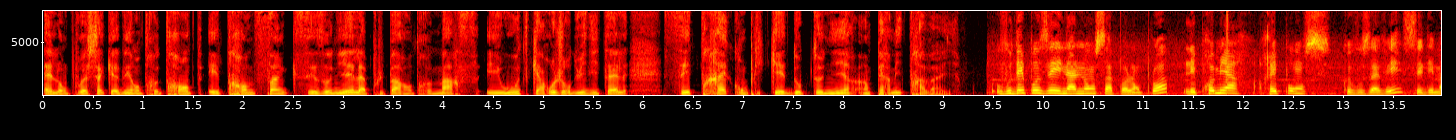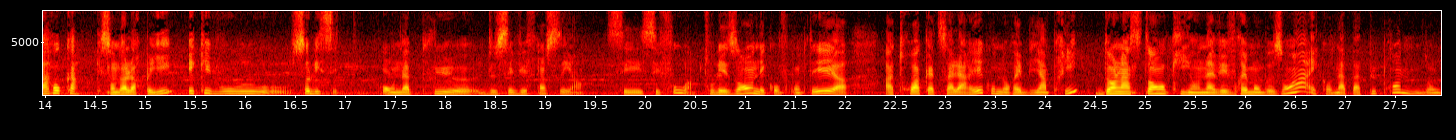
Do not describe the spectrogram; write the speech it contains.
elle emploie chaque année entre 30 et 35 saisonniers, la plupart entre mars et août, car aujourd'hui, dit-elle, c'est très compliqué d'obtenir un permis de travail. Vous déposez une annonce à Pôle emploi. Les premières réponses que vous avez, c'est des Marocains qui sont dans leur pays et qui vous sollicitent. On n'a plus euh, de CV français. Hein. C'est fou. Hein. Tous les ans, on est confronté à, à 3-4 salariés qu'on aurait bien pris dans l'instant qui en avait vraiment besoin et qu'on n'a pas pu prendre. Donc,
